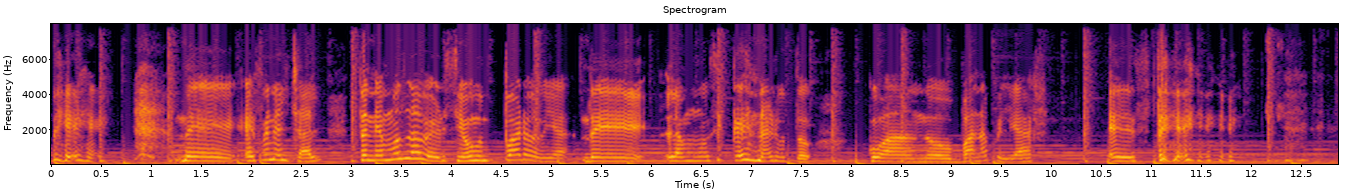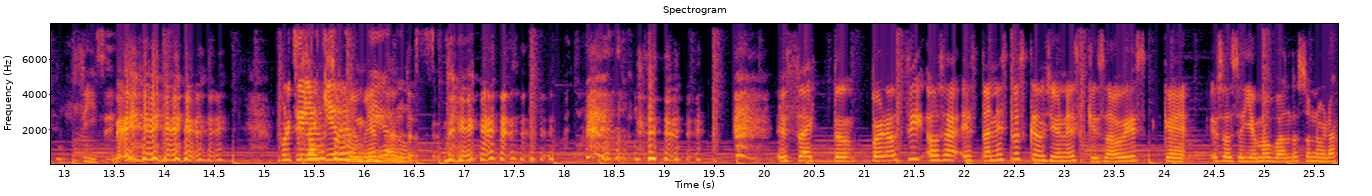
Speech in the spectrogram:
de, de F en el Chal tenemos la versión parodia de la música de Naruto cuando van a pelear. Este. Sí. Sí. Porque Si la quieren, un meme andando. Exacto, pero sí, o sea, están estas canciones que sabes que eso se llama banda sonora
